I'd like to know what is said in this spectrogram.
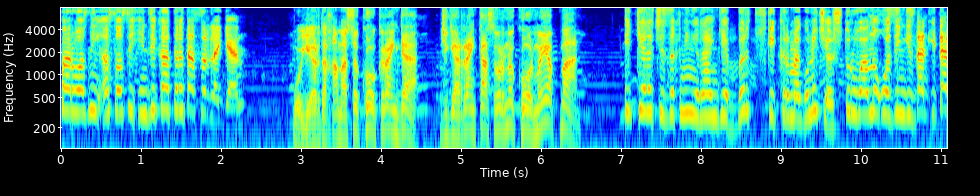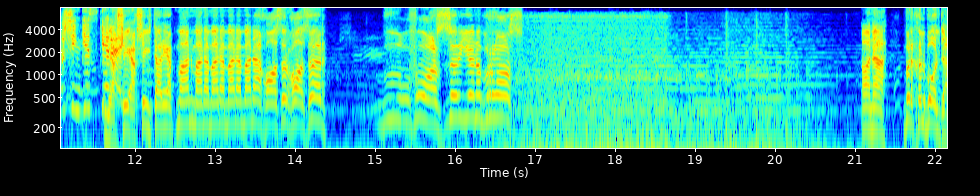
Parvozning asosiy indikatori tasvirlangan. Bu yerda hammasi ko'k rangda. Jigarrang tasvirini ko'rmayapman. Ikkala chiziqning rangi bir tusga kirmagunicha shturvalni o'zingizdan itarishingiz kerak. Yaxshi, yaxshi itaryapman. Mana, mana, mana, mana, hozir, hozir. Bu- Hozir yana biroz. Ana, bir xil bo'ldi.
